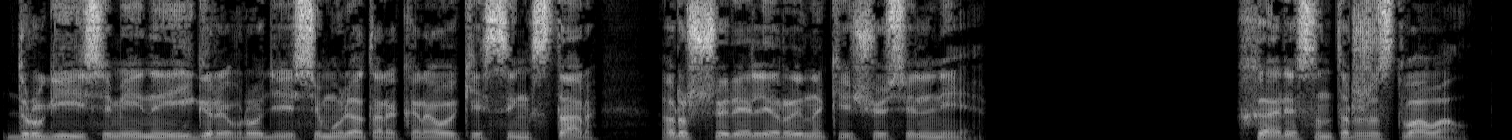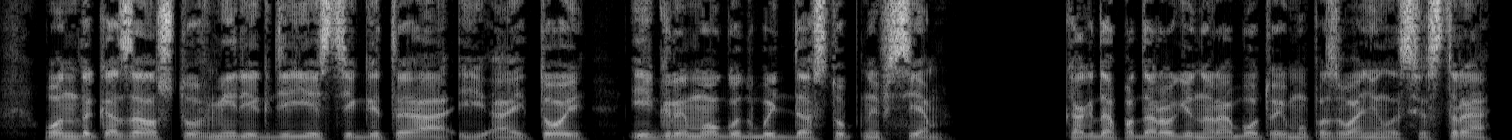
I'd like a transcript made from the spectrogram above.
Другие семейные игры, вроде симулятора караоке SingStar, расширяли рынок еще сильнее. Харрисон торжествовал. Он доказал, что в мире, где есть и GTA, и iToy, игры могут быть доступны всем. Когда по дороге на работу ему позвонила сестра,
